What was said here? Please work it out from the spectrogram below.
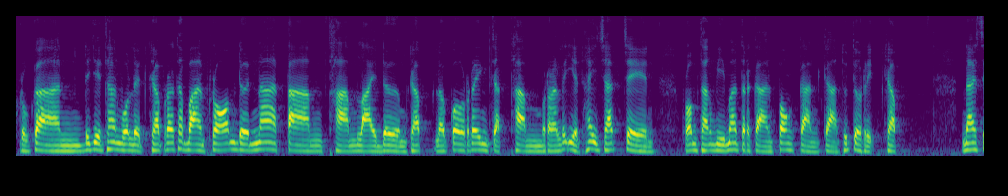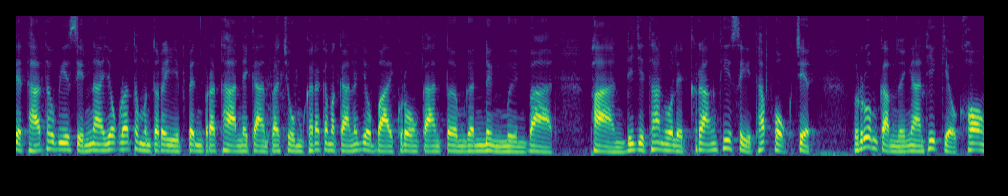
โครงการดิจิทัลวอลเล็ตครับรัฐบาลพร้อมเดินหน้าตามไทม์ไลน์เดิมครับแล้วก็เร่งจัดทำรายละเอียดให้ชัดเจน พร้อมทั้งมีมาตรการป้องกันการทุจริตครับนายเศรษฐาทวีสินนายกรัฐมนตรีเป็นประธานในการประชุมคณะกรรมการนโยบายโครงการเติมเงิน 10,000 บาท ผ่านดิจิทัลวอลเล็ตครั้งที่4ทับ67 ร่วมกับหน่วยงานที่เกี่ยวข้อง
